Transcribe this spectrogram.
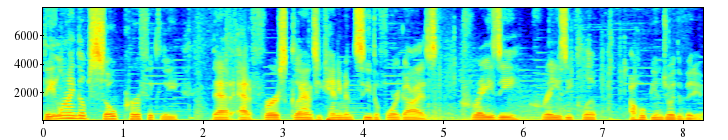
They lined up so perfectly that at first glance you can't even see the four guys. Crazy, crazy clip. I hope you enjoyed the video.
